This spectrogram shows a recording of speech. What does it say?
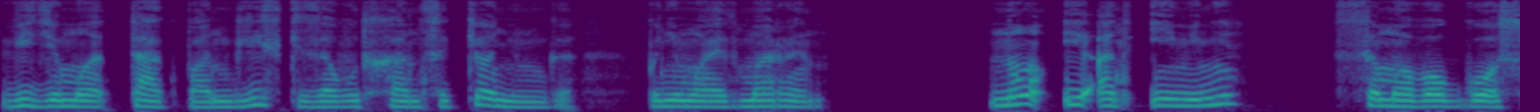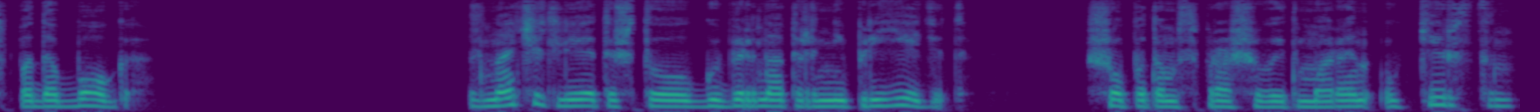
Видимо, так по-английски зовут Ханса Кёнинга, понимает Морен, но и от имени самого Господа Бога. Значит ли это, что губернатор не приедет, Шепотом спрашивает Морен у Кирстен,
